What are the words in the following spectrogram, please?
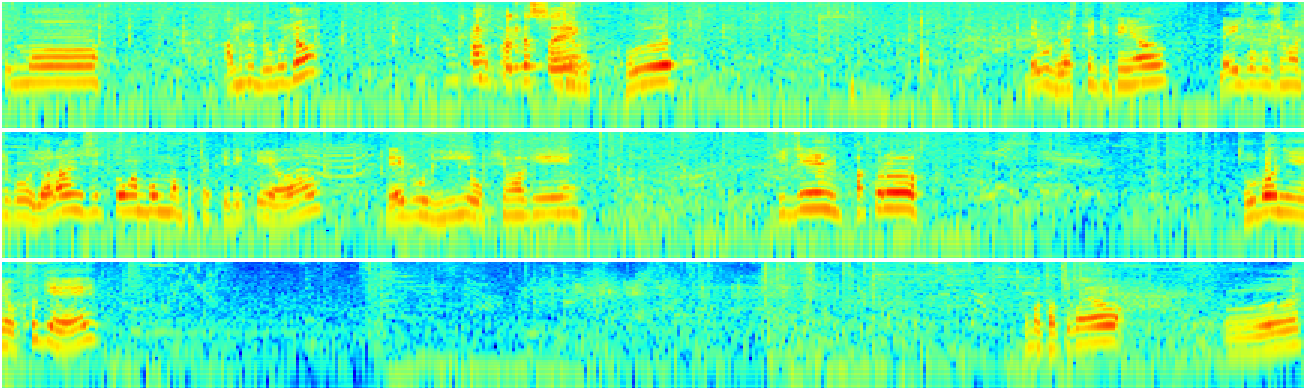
찐모. 암수 누구죠? 청소님 던졌어요. 오케이, 굿. 내부 몇 스택이세요? 레이저 조심하시고 11시 동한 번만 부탁드릴게요. 내부 2 오케이 확인. 지진 밖으로 두 번이에요 크게. 한 번 더 찍어요. 굿.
